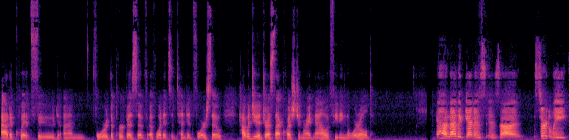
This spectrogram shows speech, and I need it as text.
adequate food um, for the purpose of, of what it's intended for. So how would you address that question right now of feeding the world? Yeah and that again is is uh, certainly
